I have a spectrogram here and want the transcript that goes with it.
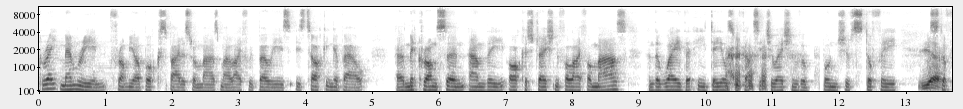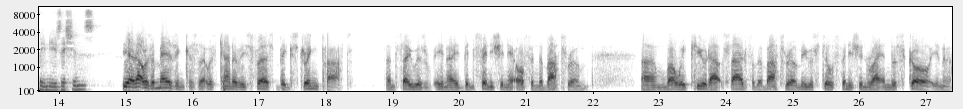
Great memory in from your book Spiders from Mars: My Life with Bowie is is talking about uh, Mick Ronson and the orchestration for Life on Mars and the way that he deals with that situation with a bunch of stuffy, Yeah. stuffy musicians. Yeah, that was amazing because that was kind of his first big string part, and so he was, you know, he'd been finishing it off in the bathroom. Um, while we queued outside for the bathroom, he was still finishing writing the score, you know.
